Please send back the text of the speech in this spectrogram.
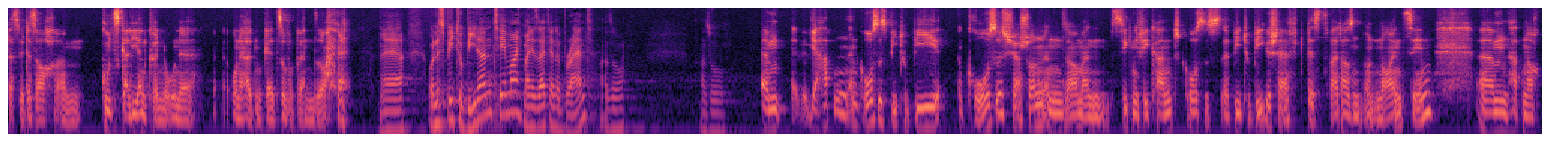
dass wir das auch ähm, gut skalieren können, ohne, ohne halt Geld zu verbrennen. So. Naja. Und ist B2B dann ein Thema? Ich meine, ihr seid ja eine Brand, also, also ähm, wir hatten ein großes B2B, großes, ja schon, ein, sagen wir mal, ein signifikant großes äh, B2B-Geschäft bis 2019. Ähm, hatten auch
